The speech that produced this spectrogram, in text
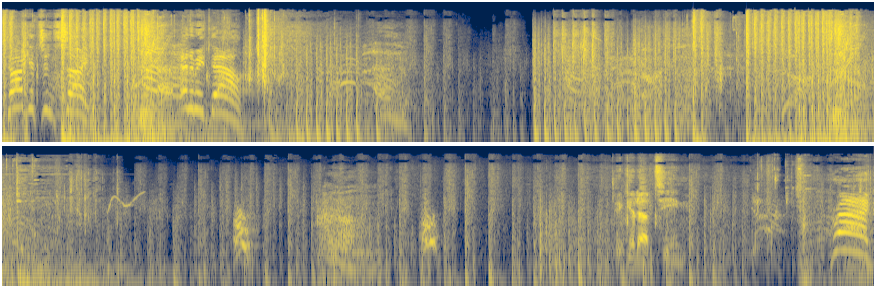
Target's in sight! Enemy down! Pick it up, team. Frag!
